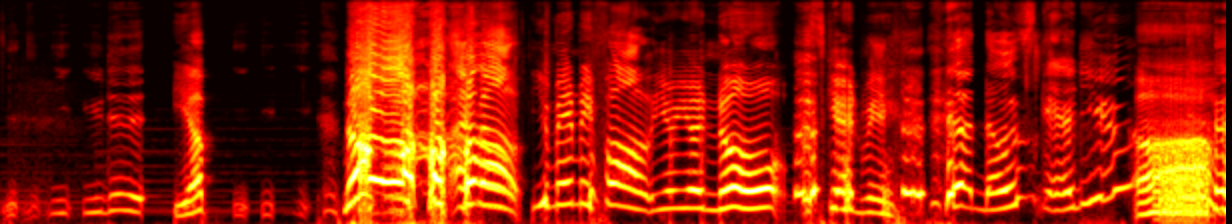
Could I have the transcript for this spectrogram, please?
You, you, you did it. Yep. You- No! I fell. You made me fall. Your your no scared me. no scared you? Oh,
